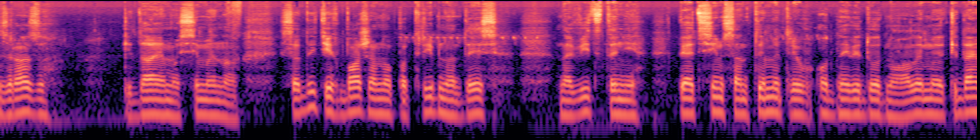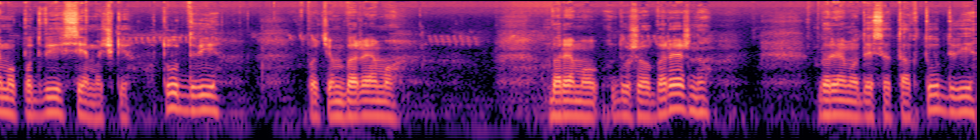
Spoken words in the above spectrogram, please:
зразу кидаємо сімена. Садити їх бажано потрібно десь на відстані 5-7 см одне від одного, але ми кидаємо по дві сімочки. Тут дві, потім беремо беремо дуже обережно, беремо десь отак тут дві.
